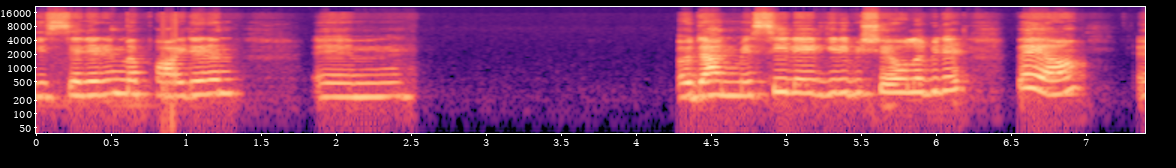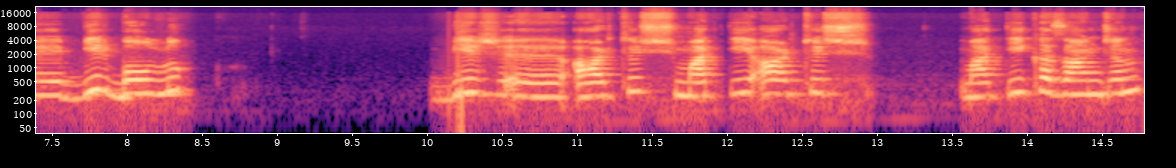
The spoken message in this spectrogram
hisselerin ve payların e, ödenmesiyle ilgili bir şey olabilir veya e, bir bolluk, bir e, artış, maddi artış, maddi kazancın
